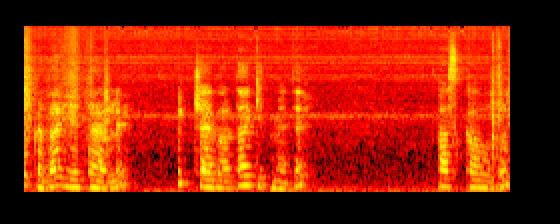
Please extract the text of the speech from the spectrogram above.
Bu kadar yeterli. 3 çay bardağı gitmedi. Az kaldı.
